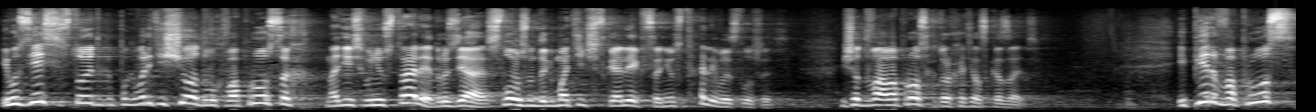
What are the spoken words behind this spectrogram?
И вот здесь стоит поговорить еще о двух вопросах. Надеюсь, вы не устали. Друзья, сложная догматическая лекция, не устали вы слушать? Еще два вопроса, которые хотел сказать. И первый вопрос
